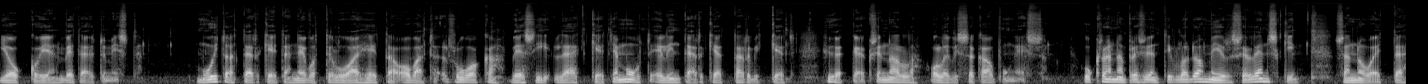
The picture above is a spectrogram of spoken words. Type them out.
joukkojen vetäytymistä. Muita tärkeitä neuvotteluaiheita ovat ruoka, vesi, lääkkeet ja muut elintärkeät tarvikkeet hyökkäyksen alla olevissa kaupungeissa. Ukrainan presidentti Vladimir Zelenski sanoo, että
